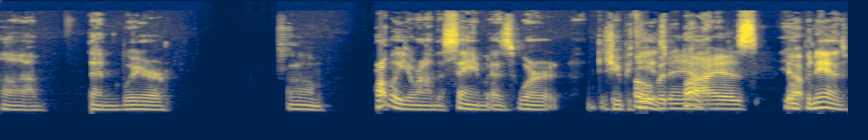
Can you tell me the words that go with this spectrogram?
uh, than where um, probably around the same as where GPT OpenAI is. is. Yep. OpenAI is.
